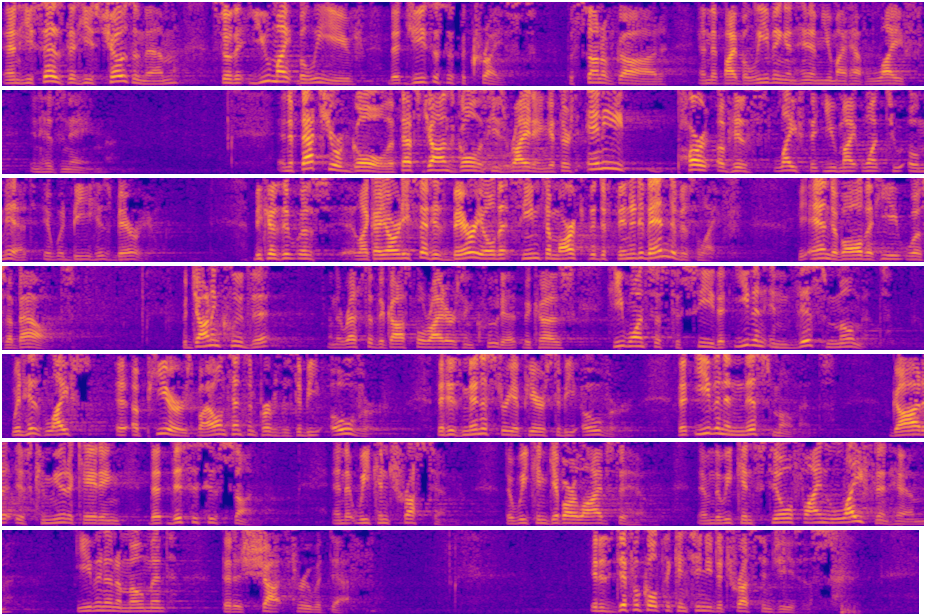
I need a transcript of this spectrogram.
And he says that he's chosen them so that you might believe that Jesus is the Christ, the Son of God, and that by believing in him you might have life in his name. And if that's your goal, if that's John's goal as he's writing, if there's any part of his life that you might want to omit, it would be his burial. Because it was, like I already said, his burial that seemed to mark the definitive end of his life, the end of all that he was about. But John includes it and the rest of the gospel writers include it because he wants us to see that even in this moment, when his life uh, appears, by all intents and purposes, to be over, that his ministry appears to be over, that even in this moment, God is communicating that this is his son and that we can trust him, that we can give our lives to him, and that we can still find life in him, even in a moment that is shot through with death. It is difficult to continue to trust in Jesus.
